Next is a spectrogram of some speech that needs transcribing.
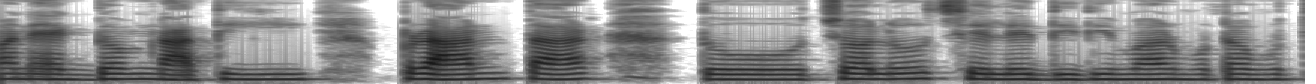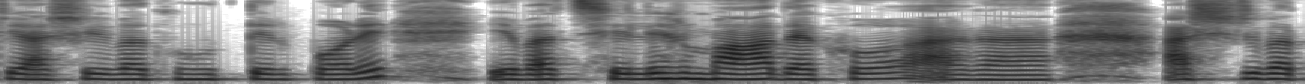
মানে একদম নাতি প্রাণ তার। তো চলো ছেলের দিদিমার মোটামুটি আশীর্বাদ মুহূর্তের পরে, এবার ছেলের মা দেখো আশীর্বাদ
